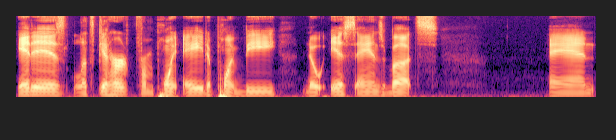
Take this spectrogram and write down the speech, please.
It is let's get her from point A to point B, no ifs, ands, buts. And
